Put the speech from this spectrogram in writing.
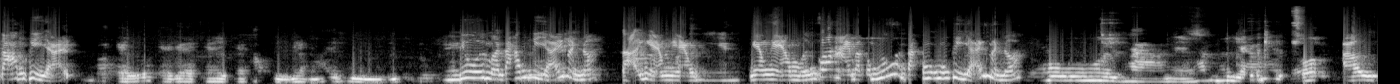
đau khi vậy. Vui mà người ta không khi dễ mình nữa. Tại nghèo nghèo. Nghèo. Nghèo mình có hai ba công lúa người ta cũng không khi dễ mình nữa. Ôi thà nghèo này được ừ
